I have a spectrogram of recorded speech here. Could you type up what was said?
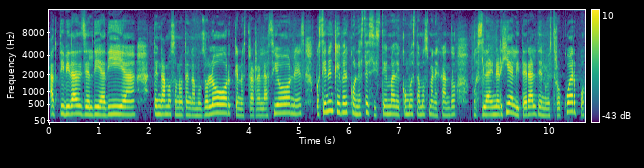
actividades del día a día, tengamos o no tengamos dolor, que nuestras relaciones, pues tienen que ver con este sistema de cómo estamos manejando, pues la energía literal de nuestro cuerpo.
